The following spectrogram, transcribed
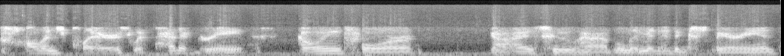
college players with pedigree, going for guys who have limited experience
